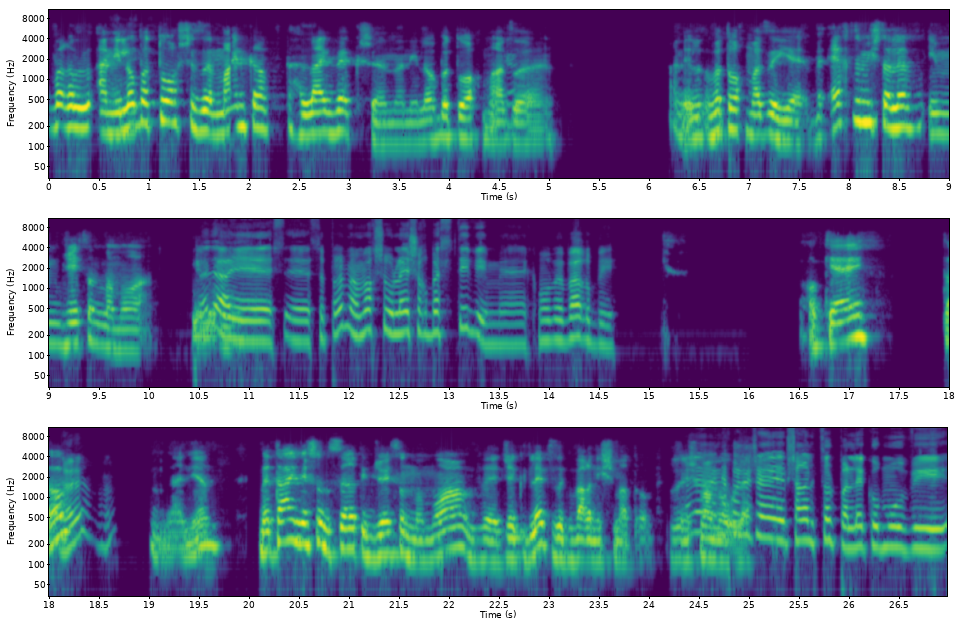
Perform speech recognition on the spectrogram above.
כבר, אני לא בטוח שזה מיינקראפט ה live action, אני לא בטוח מה אוקיי. זה, אני לא בטוח מה זה יהיה, ואיך זה משתלב עם ג'ייסון מומואה. לא יודע, אה, אה, סופרים אמר שאולי יש הרבה סטיבים, כמו בברבי. אוקיי, טוב, לא אה? מעניין. בינתיים יש לנו סרט עם ג'ייסון ממוע וג'ק בלק, זה כבר נשמע טוב, זה נשמע אני מעולה. חושב שאפשר לצעוד בלגו מובי.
